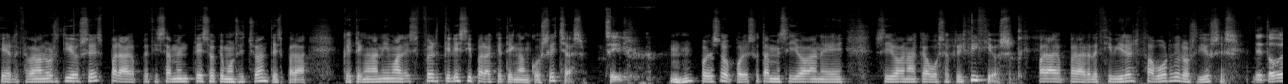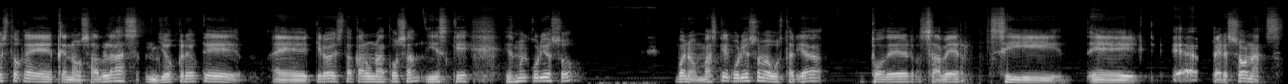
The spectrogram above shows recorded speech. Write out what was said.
eh, rezaban a los dioses para precisamente eso que hemos dicho antes, para que tengan animales fértiles y para que tengan cosechas. Sí. Por eso, por eso también se llevan, se llevan a cabo sacrificios, para, recibir el favor de los dioses. De todo esto que, nos hablas, yo creo que quiero destacar una cosa, y es que es muy curioso. Bueno, más que curioso, me gustaría poder saber si personas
